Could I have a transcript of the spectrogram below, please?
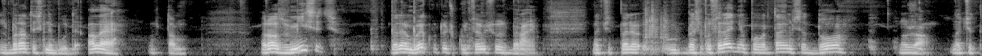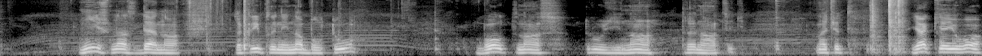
збиратись не буде. Але там раз в місяць беремо викруточку і це все збираємо. Значить, пере... безпосередньо повертаємося до ножа. Значить, ніж у нас йде на закріплений на болту. Болт у нас, друзі, на 13. Значить, як я його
